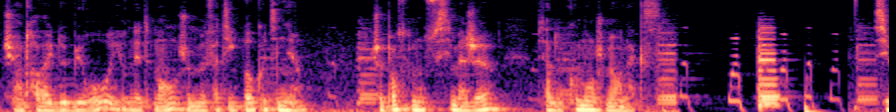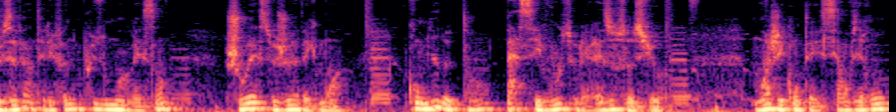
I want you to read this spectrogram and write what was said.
J'ai un travail de bureau et honnêtement, je me fatigue pas au quotidien. Je pense que mon souci majeur vient de comment je me relaxe. Si vous avez un téléphone plus ou moins récent, jouez à ce jeu avec moi. Combien de temps passez-vous sur les réseaux sociaux? Moi j'ai compté, c'est environ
